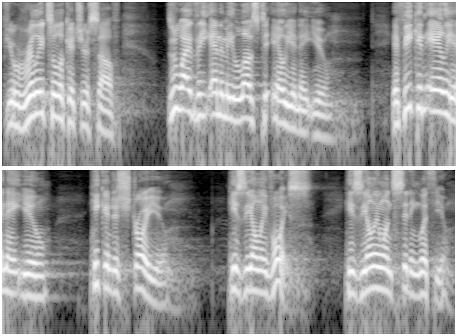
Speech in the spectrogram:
If you were really to look at yourself, this is why the enemy loves to alienate you. If he can alienate you, he can destroy you. He's the only voice, he's the only one sitting with you.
